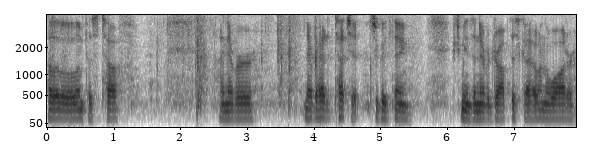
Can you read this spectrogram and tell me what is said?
a little Olympus Tough. I never never had to touch it. It's a good thing which means I never dropped this guy in the water.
